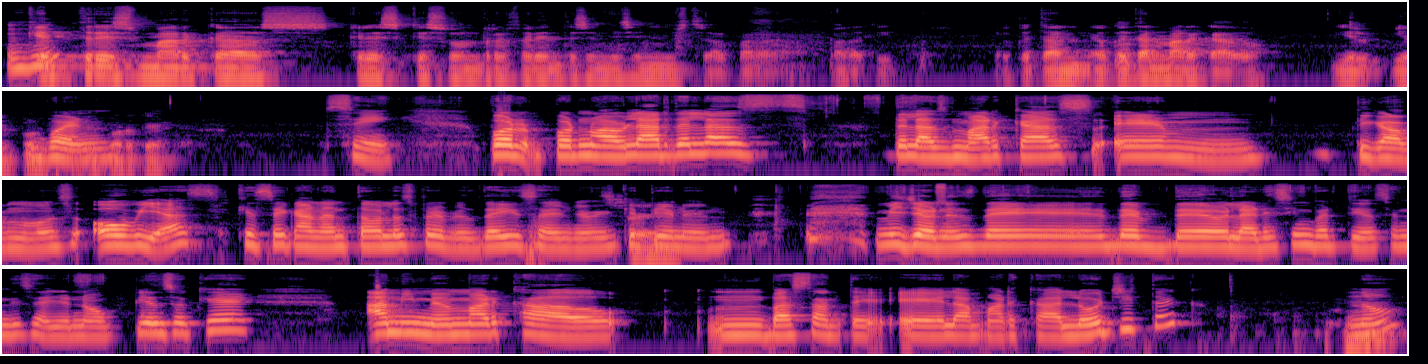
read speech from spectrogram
¿Qué tres marcas crees que son referentes en diseño industrial para, ti? Lo que, te han, marcado y el, por, qué. Sí, por, no hablar de las, de las marcas em, digamos, obvias, que se ganan todos los premios de diseño y que tienen millones de, dólares invertidos en diseño. No, pienso que a mí me ha marcado mm, bastante eh, la marca Logitech, ¿no?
